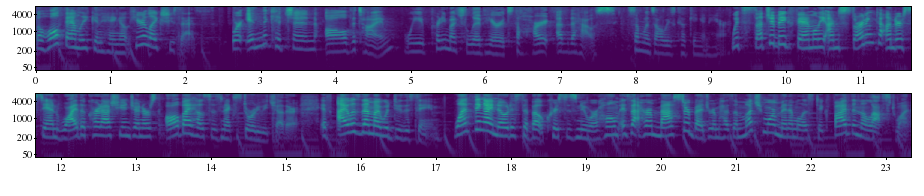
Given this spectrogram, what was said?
The whole family can hang out here like she says. We're in the kitchen all the time. We pretty much live here. It's the heart of the house. Someone's always cooking in here. With such a big family, I'm starting to understand why the Kardashian Jenners all buy houses next door to each other. If I was them, I would do the same. One thing I noticed about Kris's newer home is that her master bedroom has a much more minimalistic vibe than the last one.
